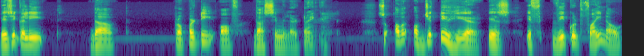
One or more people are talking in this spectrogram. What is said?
basically the property of the similar triangle. So, our objective here is if we could find out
